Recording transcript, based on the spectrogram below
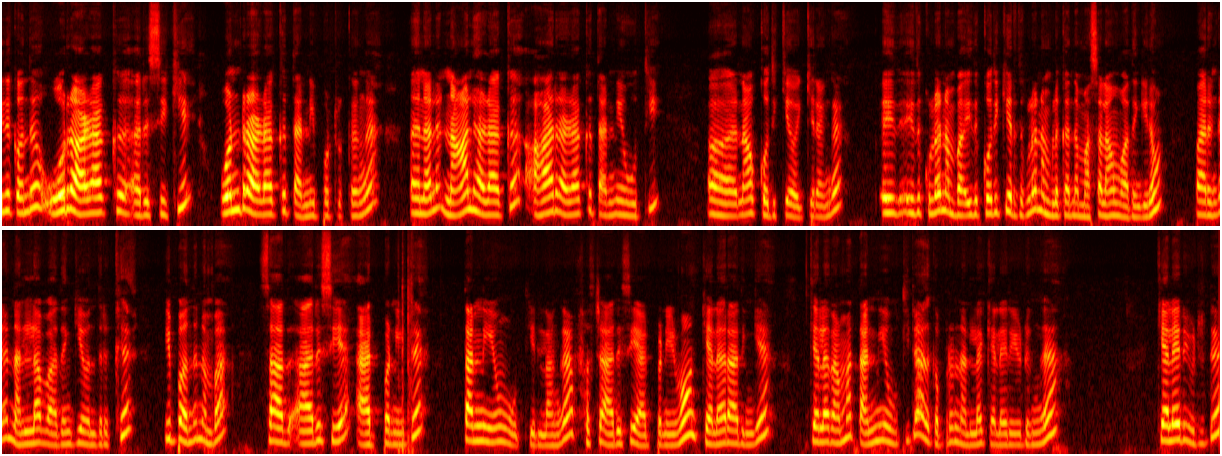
இதுக்கு வந்து ஒரு அழாக்கு அரிசிக்கு ஒன்றரை அழாக்கு தண்ணி போட்டிருக்கேங்க. அதனால் நாலு அழாக்கு ஆறு அழாக்கு தண்ணியை ஊற்றி நான் கொதிக்க வைக்கிறேங்க. இது இதுக்குள்ளே நம்ம இது கொதிக்கிறதுக்குள்ளே நம்மளுக்கு அந்த மசாலாவும் வதங்கிடும். பாருங்கள் நல்லா வதங்கி வந்திருக்கு. இப்போ வந்து நம்ம சாத அரிசியை ஆட் பண்ணிவிட்டு தண்ணியும் ஊற்றிடலாங்க ஃபஸ்ட்டு அரிசி ஆட் பண்ணிடுவோம். கிளறாதீங்க. கிளறாமல் தண்ணியை ஊற்றிட்டு அதுக்கப்புறம் நல்லா கிளறி விடுங்க. கிளறி விட்டுட்டு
